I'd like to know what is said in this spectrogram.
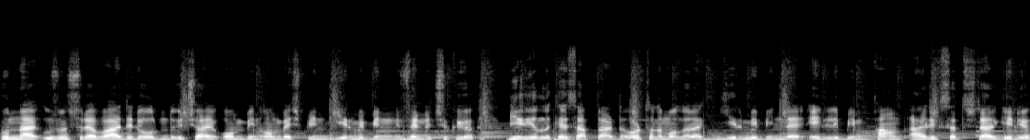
bunlar uzun süre vadeli olduğunda 3 ay 10 bin, 15 bin, 20 binin üzerine çıkıyor. Bir yıllık hesaplarda ortalama olarak 20 bin ile 50 bin pound aylık satışlar geliyor.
